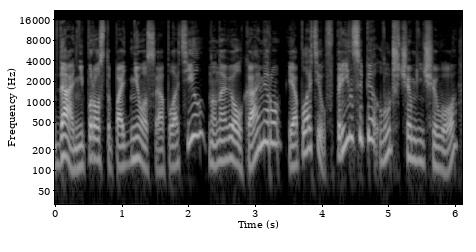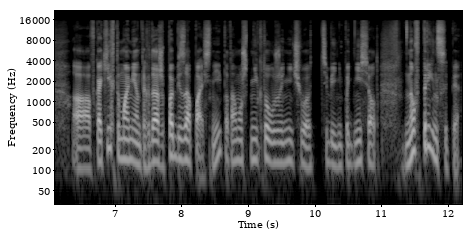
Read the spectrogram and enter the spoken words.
Да, не просто поднес и оплатил, но навел камеру и оплатил. В принципе, лучше, чем ничего. А, в каких-то моментах даже побезопасней, потому что никто уже ничего тебе не поднесет. Но, в принципе,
